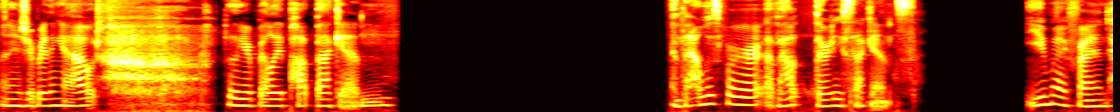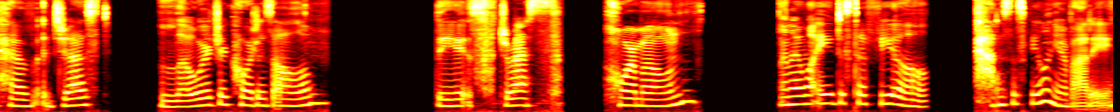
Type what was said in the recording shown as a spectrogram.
And as you're breathing out, feel your belly pop back in. And that was for about 30 seconds. You, my friend, have just lowered your cortisol, the stress hormone. And I want you just to feel how does this feel in your body?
